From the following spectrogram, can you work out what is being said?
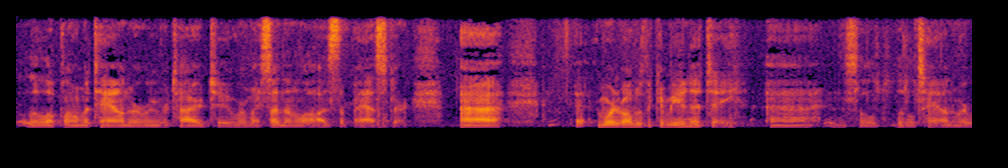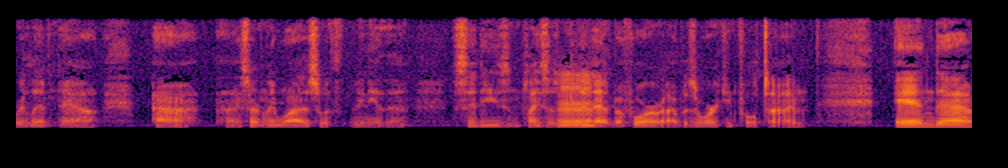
little Oklahoma town where we retired to, where my son-in-law is the pastor. Uh, more involved with the community uh, in this little little town where we live now. Uh, I certainly was with many of the cities and places mm. we lived mm. at before I was working full time, and uh,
